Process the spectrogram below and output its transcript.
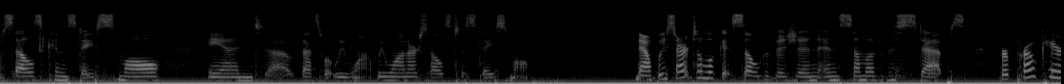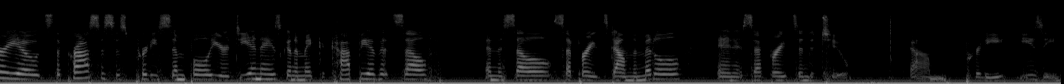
Cells can stay small and uh, that's what we want. We want our cells to stay small. Now if we start to look at cell division and some of the steps, for prokaryotes the process is pretty simple. Your DNA is going to make a copy of itself and the cell separates down the middle and it separates into two. Um, pretty easy.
